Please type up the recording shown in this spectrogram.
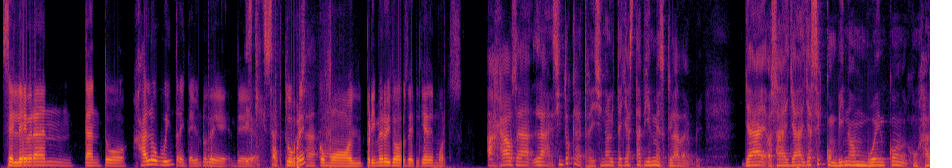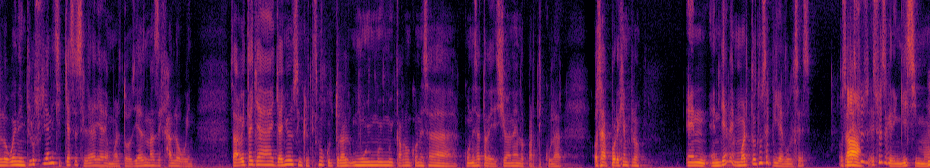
celebran tanto Halloween 31 de, de Es que exacto, octubre o sea- como el primero y 2 del Día de Muertos. Ajá, o sea, la, siento que la tradición ahorita ya está bien mezclada, güey. Ya, o sea, ya, ya se combina un buen con, con Halloween. Incluso ya ni siquiera se celebra Día de Muertos, ya es más de Halloween. O sea, ahorita ya, ya hay un sincretismo cultural muy, muy, muy cabrón con esa, con esa tradición en lo particular. O sea, por ejemplo, en, en Día de Muertos no se pilla dulces. O sea, Ah. eso, es, eso es gringuísimo.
